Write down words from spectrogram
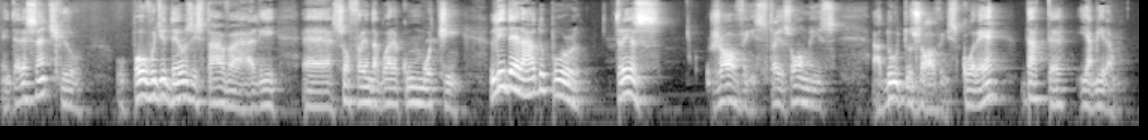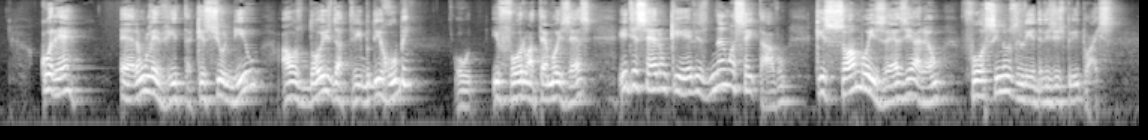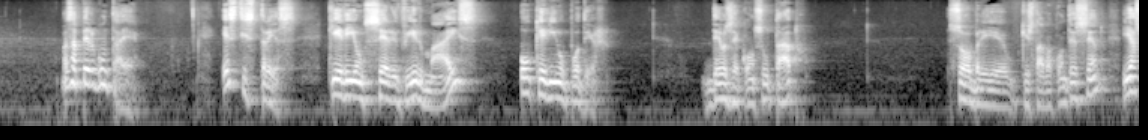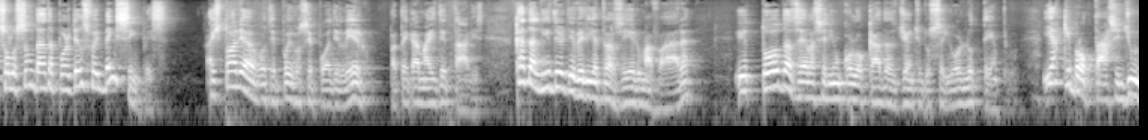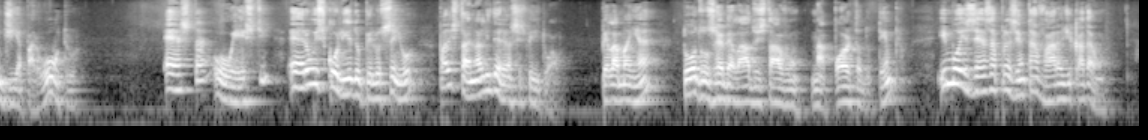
É interessante que o, o povo de Deus estava ali é, sofrendo agora com um motim, liderado por três jovens, três homens adultos jovens, Coré, Datã e Abirão. Coré era um levita que se uniu aos dois da tribo de Ruben, ou, e foram até Moisés e disseram que eles não aceitavam que só Moisés e Arão fossem os líderes espirituais. Mas a pergunta é: estes três queriam servir mais ou queriam poder? Deus é consultado sobre o que estava acontecendo e a solução dada por Deus foi bem simples. A história depois você pode ler para pegar mais detalhes. Cada líder deveria trazer uma vara e todas elas seriam colocadas diante do Senhor no templo. E a que brotasse de um dia para o outro esta ou este era o escolhido pelo Senhor para estar na liderança espiritual. Pela manhã, todos os rebelados estavam na porta do templo e Moisés apresenta a vara de cada um.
